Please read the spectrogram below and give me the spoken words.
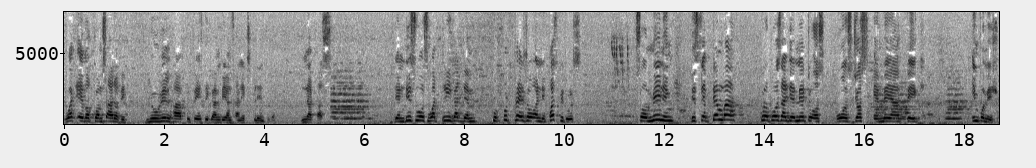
whatever comes out of it, you will have to face the Gambians and explain to them, not us. Then this was what triggered them to put pressure on the hospitals. So meaning the September proposal they made to us was just a mere fake information.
